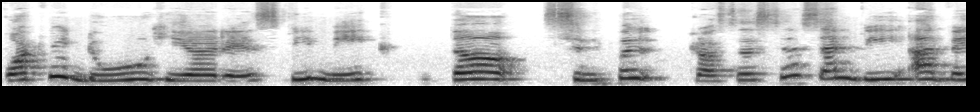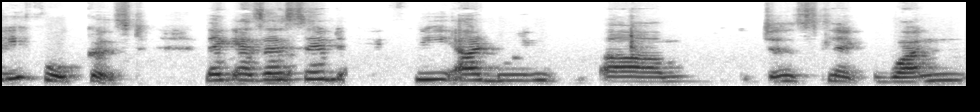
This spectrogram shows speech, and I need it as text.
what we do here is we make the simple processes, and we are very focused. Like as I said, we are doing um, just like one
